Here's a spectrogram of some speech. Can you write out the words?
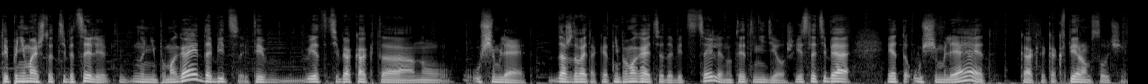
ты понимаешь, что это тебе цели, ну, не помогает добиться, и ты, это тебя как-то, ну, ущемляет. Даже давай так, это не помогает тебе добиться цели, но ты это не делаешь. Если тебя это ущемляет, как-то, как в первом случае,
